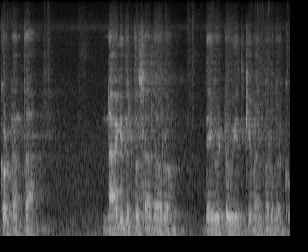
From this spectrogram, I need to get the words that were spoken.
ಕೊಟ್ಟಂತ ನಾಗೇಂದ್ರ ಪ್ರಸಾದ್ ಅವರು ದಯವಿಟ್ಟು ವೇದಿಕೆ ಮೇಲೆ ಬರಬೇಕು.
